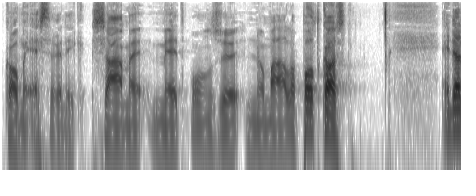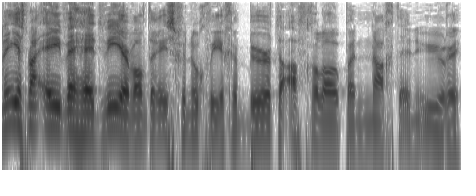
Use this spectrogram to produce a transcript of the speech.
komen Esther en ik samen met onze normale podcast. En dan eerst maar even het weer, want er is genoeg weer gebeurd de afgelopen nachten en uren.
